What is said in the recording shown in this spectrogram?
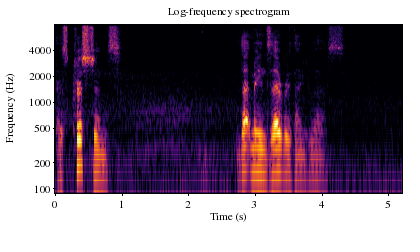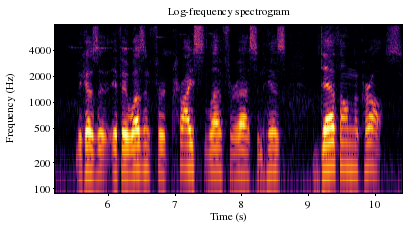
as Christians, that means everything to us. Because if it wasn't for Christ's love for us and his death on the cross,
